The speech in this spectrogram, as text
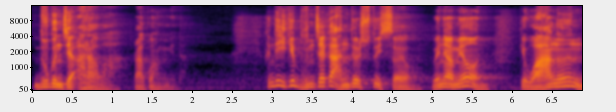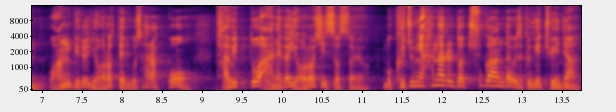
누군지 알아와라고 합니다. 근데 이게 문제가 안 될 수도 있어요. 왜냐하면 왕은 왕비를 여러 데리고 살았고 다윗도 아내가 여럿이 있었어요. 뭐 그 중에 하나를 더 추가한다고 해서 그게 죄냐?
